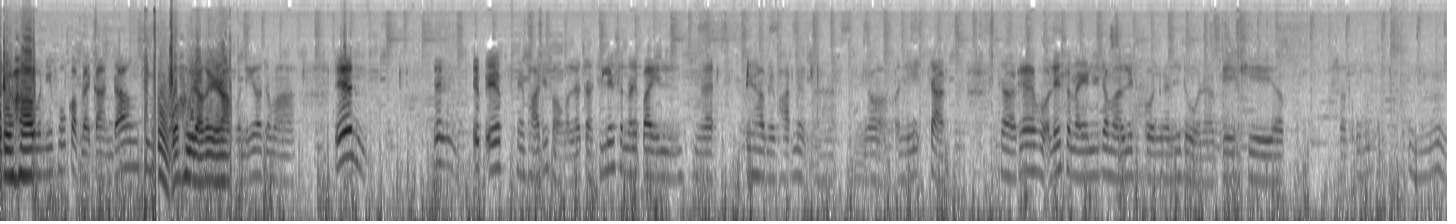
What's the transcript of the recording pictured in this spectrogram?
วัสดีครับวันนี้พบกับรายการดังทีมหนูก็คือดังเลยนะวันนี้เราจะมาเล่นเล่น FF ในพาร์ทที่สองกันแล้วจากที่เล่นสไนไปและไปทำในพาร์ทหนึ่งนะฮะนี่ก็อันนี้จากจากแรกผมเล่นสไนนนี้จะมาเล่นกลกันที่ดูนะ PK ครับสัตว์อุ้ย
